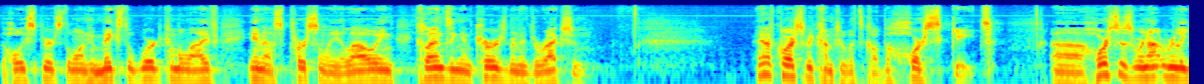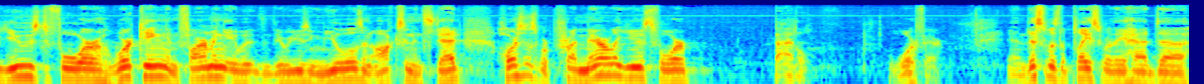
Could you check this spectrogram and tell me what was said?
The Holy Spirit's the one who makes the Word come alive in us personally, allowing cleansing, encouragement, and direction. And of course, we come to what's called the horse gate. Uh, horses were not really used for working and farming. Was, they were using mules and oxen instead. Horses were primarily used for battle, warfare. And this was the place where they had, uh,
